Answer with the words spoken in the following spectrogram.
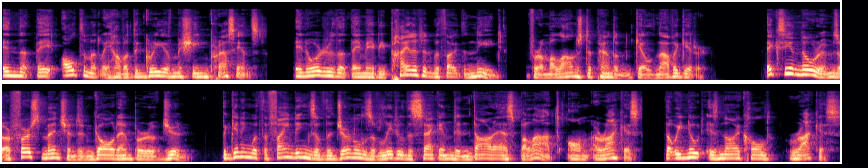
in that they ultimately have a degree of machine prescience, in order that they may be piloted without the need for a melange-dependent Guild navigator. Ixian No rooms are first mentioned in God Emperor of Dune, beginning with the findings of the journals of Leto II in Dar es Balat on Arrakis that we note is now called Rakis.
